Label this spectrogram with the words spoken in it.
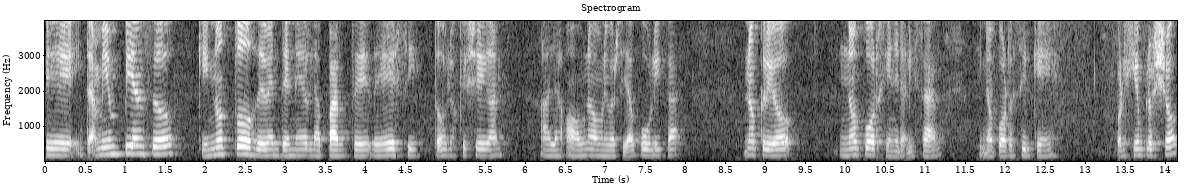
y también pienso que no todos deben tener la parte de ESI, todos los que llegan a, la, a una universidad pública. No creo, no por generalizar, sino por decir que, por ejemplo, yo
